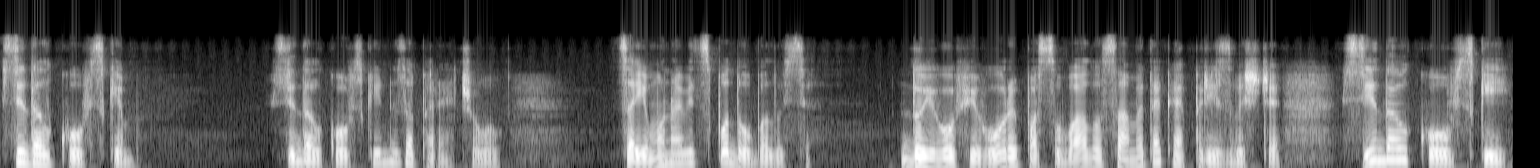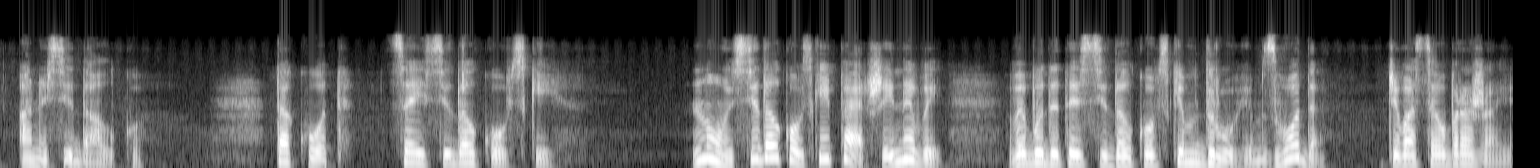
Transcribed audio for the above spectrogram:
Сідалковським? Сідалковський не заперечував. Це йому навіть сподобалося. До його фігури пасувало саме таке прізвище Сідалковський, а не Сідалко. Так от, цей Сідалковський. Ну, Сідалковський перший, не ви. Ви будете з Сідалковським другим, згода? Чи вас це ображає?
